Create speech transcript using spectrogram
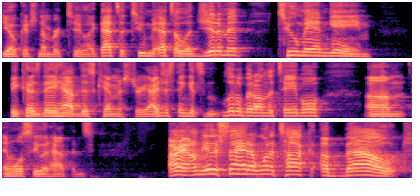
Jokic number two. Like that's a two that's a legitimate two man game because they have this chemistry. I just think it's a little bit on the table, um, and we'll see what happens. All right, on the other side, I want to talk about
